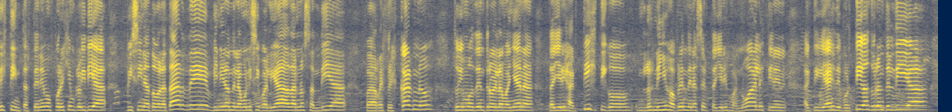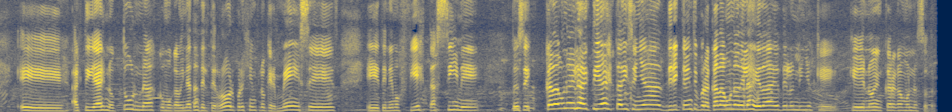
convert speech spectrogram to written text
distintas. Tenemos, por ejemplo, hoy día piscina toda la tarde, vinieron de la municipalidad a darnos sandía para refrescarnos. Tuvimos dentro de la mañana talleres artísticos, los niños aprenden a hacer talleres manuales, tienen actividades deportivas durante el día. Eh, actividades nocturnas como caminatas del terror, por ejemplo, kermeses, eh, tenemos fiestas, cine. Entonces, cada una de las actividades está diseñada directamente para cada una de las edades de los niños que, que nos encargamos nosotros.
